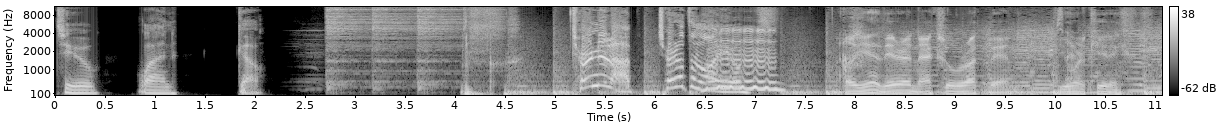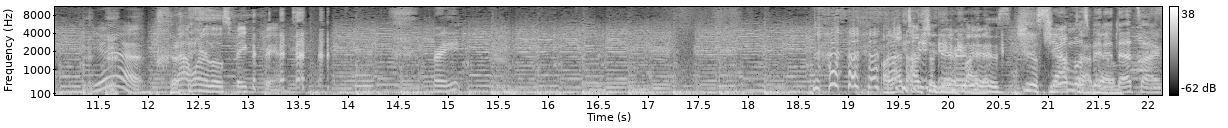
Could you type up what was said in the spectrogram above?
two, one, go. Turn it up. Turn up the volume. Oh yeah, they're an actual rock band. You weren't kidding. yeah. Not one of those fake bands. Right? Oh, that time she There didn't it it. is. She just She almost at bit him. it that time.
